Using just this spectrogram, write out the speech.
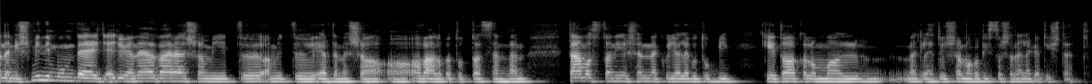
ha nem is minimum, de egy, egy olyan elvárás, amit, amit érdemes a, a, a válogatottal szemben támasztani, és ennek ugye a legutóbbi két alkalommal meglehetősen magabiztosan eleget is tett.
